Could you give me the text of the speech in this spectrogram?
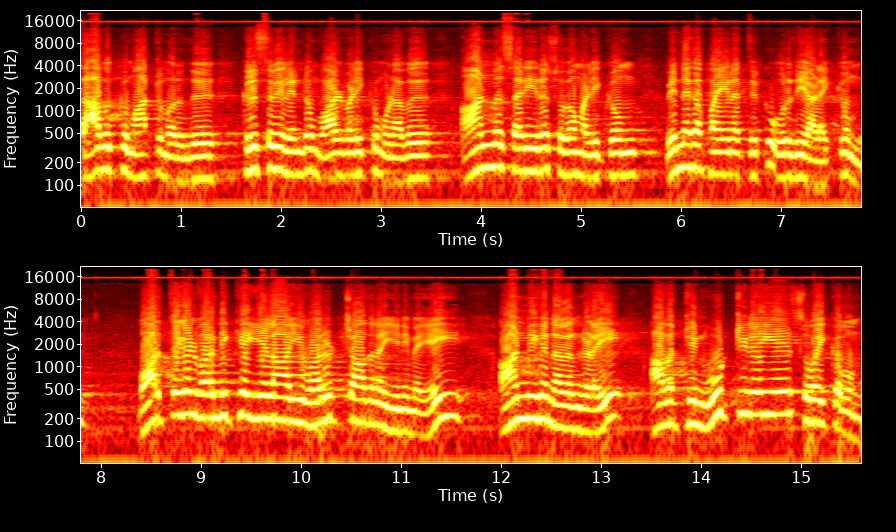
சாவுக்கு மாற்று மருந்து கிறிஸ்துவில் என்றும் வாழ்வழிக்கும் உணவு ஆன்ம சரீர சுகம் அளிக்கும் விண்ணக பயணத்திற்கு உறுதி அளிக்கும் வார்த்தைகள் வர்ணிக்க இயலா இவ்வருட்சாதன இனிமையை ஆன்மீக நலன்களை அவற்றின் ஊற்றிலேயே சுவைக்கவும்.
